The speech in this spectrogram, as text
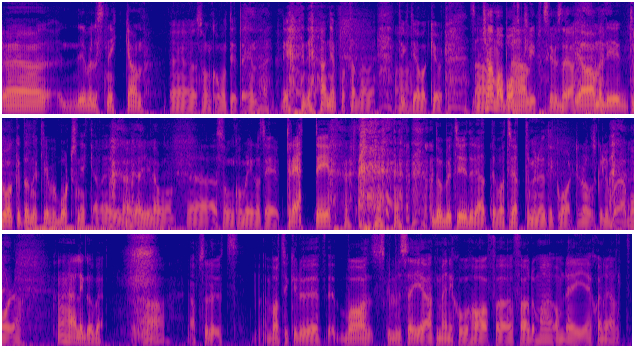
Uh, det är väl snickaren uh, som kom och tittade in här. Det, det hann jag få ta med mig. Tyckte Ja. jag var kul. Som kan vara bortklippt, ska vi säga. Ja men det är tråkigt om du klipper bort snickaren. Jag gillar, jag gillar honom. Uh, som kommer in och säger 30. Då betyder det att det var 30 minuter kvar till de skulle börja borra. En härlig gubbe. Ja, absolut. Vad tycker du, vad skulle du säga att människor har för fördomar om dig generellt?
